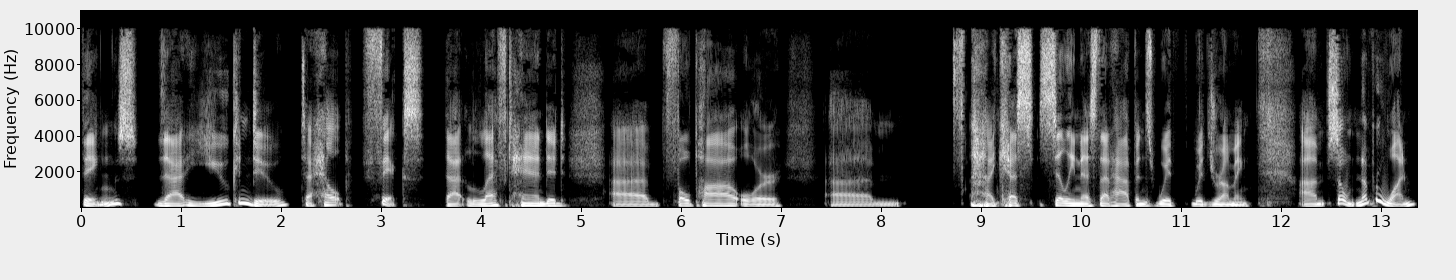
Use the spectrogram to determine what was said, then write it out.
things that you can do to help fix that left-handed uh, faux pas or um, I guess silliness that happens with with drumming. Um, so number one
